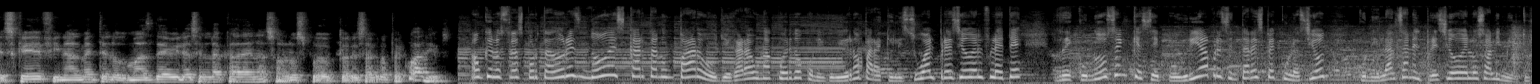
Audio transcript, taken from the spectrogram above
Es que finalmente los más débiles en la cadena son los productores agropecuarios. Aunque los transportadores no descartan un paro o llegar a un acuerdo con el gobierno para que les suba el precio del flete, reconocen que se podría presentar especulación con el alza en el precio de los alimentos.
